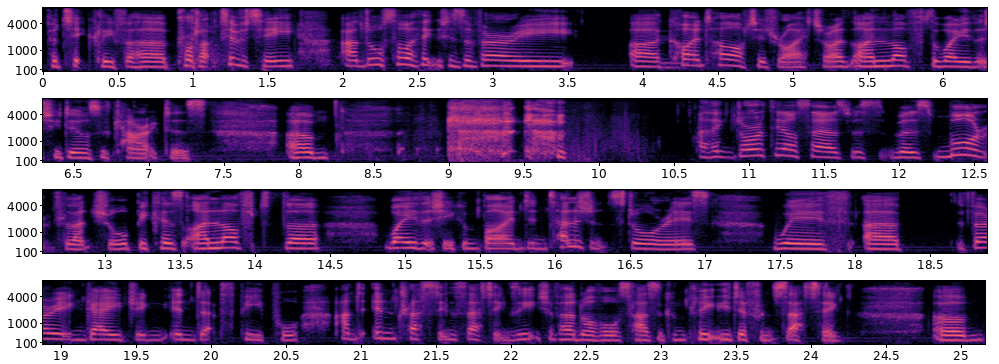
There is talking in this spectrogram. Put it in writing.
particularly for her productivity, and also I think she's a very uh, mm. kind-hearted writer. I, I, love the way that she deals with characters. Um, I think Dorothy L. Sayers was, was more influential because I loved the way that she combined intelligent stories with uh, very engaging, in depth people and interesting settings. Each of her novels has a completely different setting, um,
